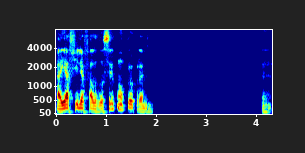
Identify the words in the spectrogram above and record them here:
Aí a filha fala: Você comprou para mim. Né?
